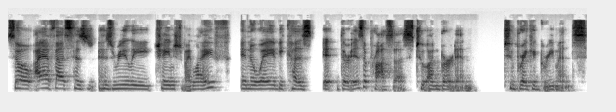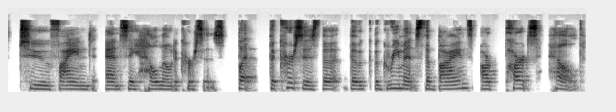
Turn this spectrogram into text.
So IFS has has really changed my life in a way because it there is a process to unburden, to break agreements, to find and say hell no to curses. But the curses, the the agreements, the binds are parts held.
